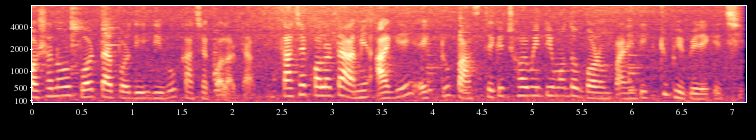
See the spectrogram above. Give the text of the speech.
কষানোর পর তারপর দিয়ে দিব কাঁচা কলাটা। কাঁচা কলাটা আমি আগে একটু পাঁচ থেকে ছয় মিনিটের মতো গরম পানিতে একটু ভেপে রেখেছি।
